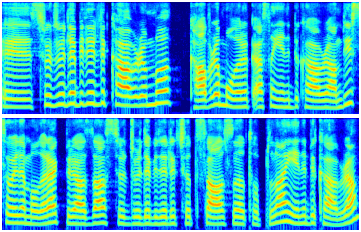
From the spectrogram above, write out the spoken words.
Ee, sürdürülebilirlik kavramı kavram olarak aslında yeni bir kavram değil, söylem olarak biraz daha sürdürülebilirlik çatısı altında toplanan yeni bir kavram.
